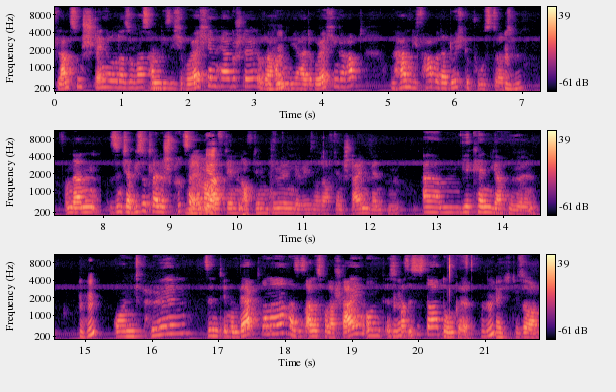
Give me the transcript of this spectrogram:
Pflanzenstängel oder sowas, haben die sich Röhrchen hergestellt oder Mhm. haben die halt Röhrchen gehabt und haben die Farbe da durchgepustet. Mhm. Und dann sind ja wie so kleine Spritzer immer Ja. auf, den, auf den Höhlen gewesen oder auf den Steinwänden. Ähm, wir kennen ja Höhlen. Mhm. Und Höhlen sind in einem Berg drinne, das ist alles voller Stein und ist, Mhm. was ist es da? Dunkel. Richtig. So,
